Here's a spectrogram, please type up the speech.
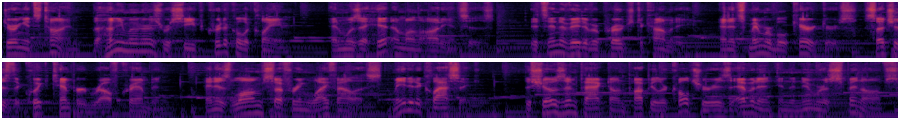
During its time, The Honeymooners received critical acclaim and was a hit among audiences. Its innovative approach to comedy and its memorable characters, such as the quick tempered Ralph Kramden and his long suffering wife Alice, made it a classic. The show's impact on popular culture is evident in the numerous spin offs,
